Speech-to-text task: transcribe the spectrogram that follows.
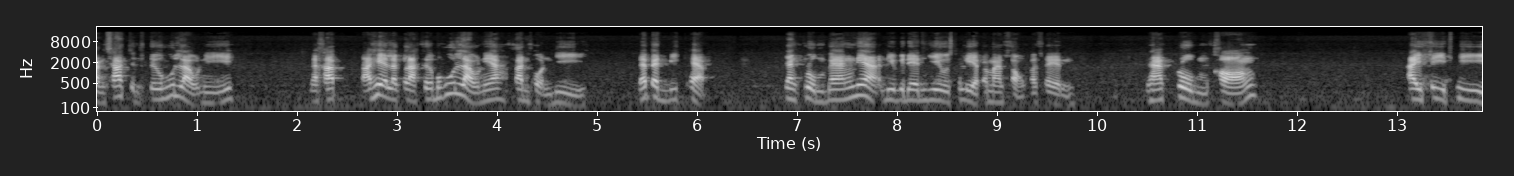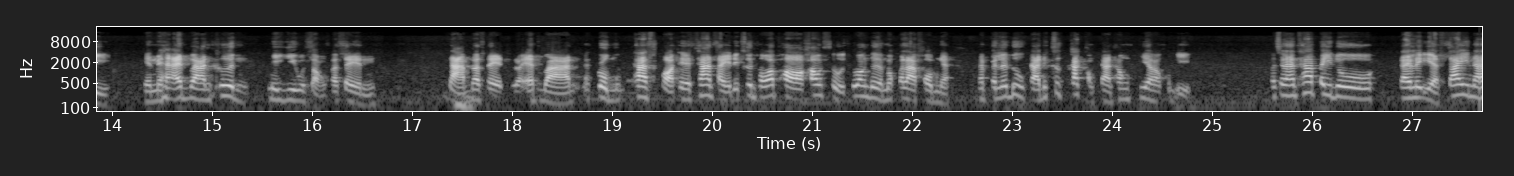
ต่างชาติถึงซื้อหุ้นเหล่านี้นะครับสาเหตุหลักๆคือหุ้นเหล่านี้ปันผลดี และเป็น Big Cap อย่างกลุ่มแบงค์เนี่ยดีเวเดนยิวเฉลี่ยประมาณ2%นะฮะกลุ่มของ ICT เห็นไหมฮะแอดวานขึ้นมียิว 2% 3%แล้วแอดวานกลุ่ม transportation ใส่ได้ขึ้นเพราะว่าพอเข้าสู่ช่วงเดือนมกราคมเนี่ยมันเป็นฤดูกาลที่คึกคักของการท่องเที่ยวคุณอีก เพราะฉะนั้นถ้าไปดูรายละเอียดไส้ใน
